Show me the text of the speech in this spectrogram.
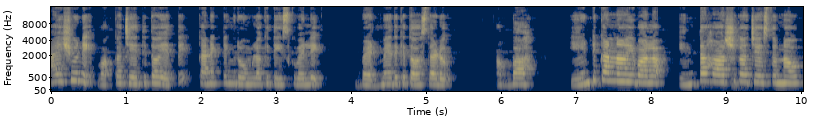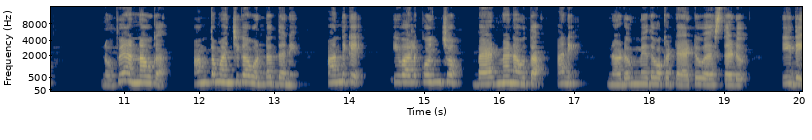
ఐషుని ఒక్క చేతితో ఎత్తి కనెక్టింగ్ రూమ్లోకి తీసుకువెళ్ళి బెడ్ మీదకి తోస్తాడు. అబ్బా ఏంటి కన్నా ఇవాళ ఇంత హార్ష్గా చేస్తున్నావు? నువ్వే అన్నావుగా. అంత మంచిగా ఉండొద్దని. అందుకే ఇవాళ కొంచెం బ్యాడ్ మ్యాన్ అవుతా అని నడుం మీద ఒక ట్యాటూ వేస్తాడు. ఇది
